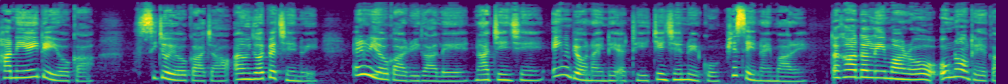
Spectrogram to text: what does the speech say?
ဟာနီယိတ်တေယောဂ စီတိုယောဂကြောင့်အာယုံကြောပြတ်ခြင်းတွေအဲ့ဒီယောဂတွေကလည်းနာကျင်ခြင်းအိမ်မပြောနိုင်တဲ့အထိကျင်ချင်းတွေကိုဖြစ်စေနိုင်ပါတယ်။တခါတလေမှာတော့အုံနောက်ထဲက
